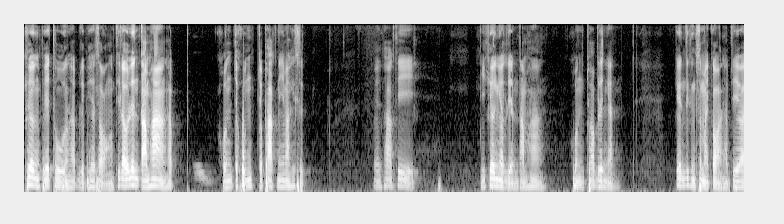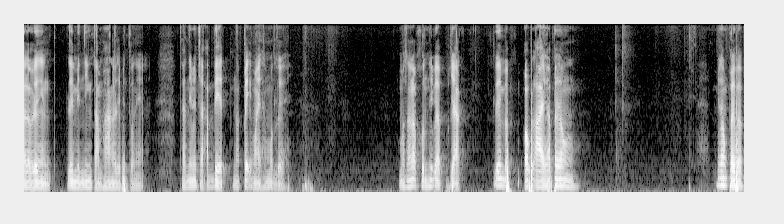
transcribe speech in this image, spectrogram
เครื่อง PS2 นะครับ หรือ PS2 ที่เราเล่นตามห้างครับ คนจะคุ้นจะภาคนี้มากที่สุด เป็นภาคที่มีเครื่องหยอดเหรียญตามห้าง คนชอบเล่นกัน เกมนึกถึงสมัยก่อนครับที่ว่าเราเล่นกันเล่นมินนิ่งตามห้างก็จะเป็นตัวเนี้ย แต่นี้มันจะอัปเดตนักเตะใหม่ทั้งหมดเลยเหมาะสำหรับคนที่แบบอยากเล่นแบบออฟไลน์ครับ ไม่ต้อง ไม่ต้องไปแบบ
